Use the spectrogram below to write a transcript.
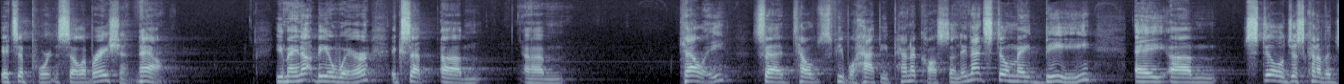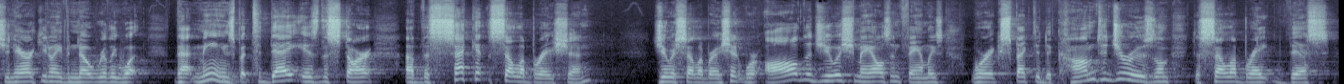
it's important celebration. Now, you may not be aware, except um, um, Kelly said, tells people happy Pentecost Sunday. And that still may be a um, still just kind of a generic, you don't even know really what that means. But today is the start of the second celebration, Jewish celebration, where all the Jewish males and families were expected to come to Jerusalem to celebrate this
